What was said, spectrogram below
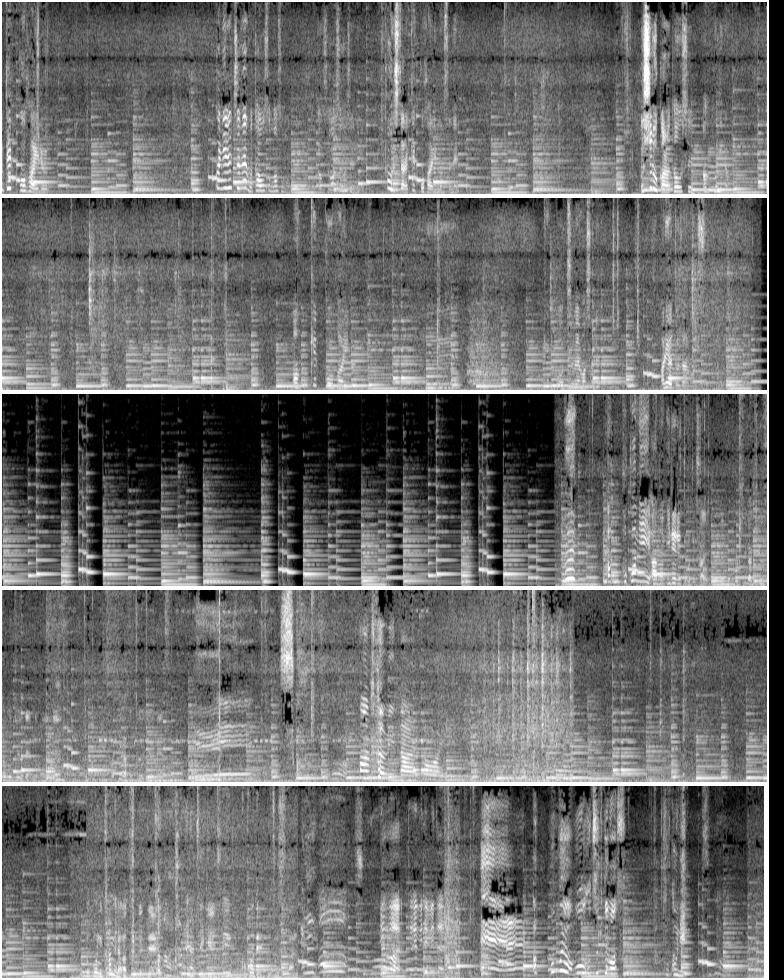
意外と結構入る。これ2列目も倒せますもんね。倒せますよね。倒したら結構入りますね。後ろから倒せ。あ無理なんかあ結構入る。結構詰めますね。ありがとうございます。ここにあの入れるってことですか、はい、えっと、こっちが急速充電の方で、こっちが普通充電の方へえすごい。パンダみたい。かわいい。ここにカメラがついててあカメラつい。てるここで映す感じてます？ここに。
